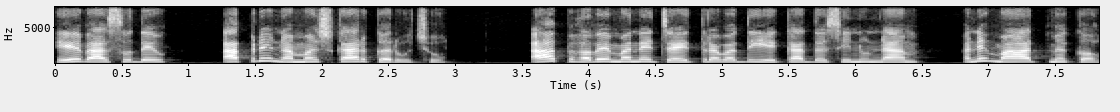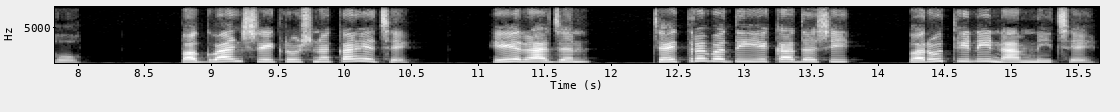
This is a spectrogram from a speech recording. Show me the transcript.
હે વાસુદેવ, આપને નમસ્કાર કરું છું. આપ હવે મને ચૈત્રવદી એકાદશીનું નામ અને મહાત્મ્ય કહો. ભગવાન શ્રીકૃષ્ણ કહે છે, હે રાજન, ચૈત્રવદી એકાદશી વરુથીની નામની છે.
